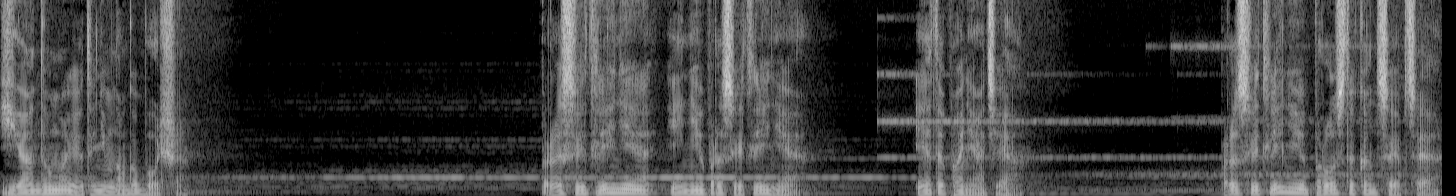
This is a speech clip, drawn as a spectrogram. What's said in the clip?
Я думаю, это немного больше. Просветление и непросветление – это понятия. Просветление – просто концепция,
